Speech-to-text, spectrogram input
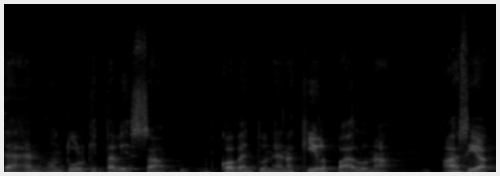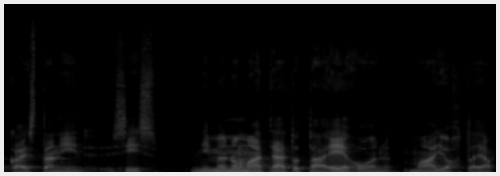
tähän on tulkittavissa koventuneena kilpailuna asiakkaista, niin siis nimenomaan tämä tota, EHn maajohtaja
